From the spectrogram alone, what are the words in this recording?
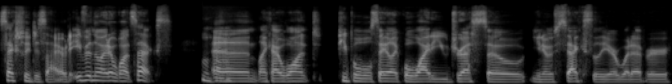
sexually desired, even though I don't want sex. Mm-hmm. And like I want people will say, like, well, why do you dress so, you know, sexily or whatever?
